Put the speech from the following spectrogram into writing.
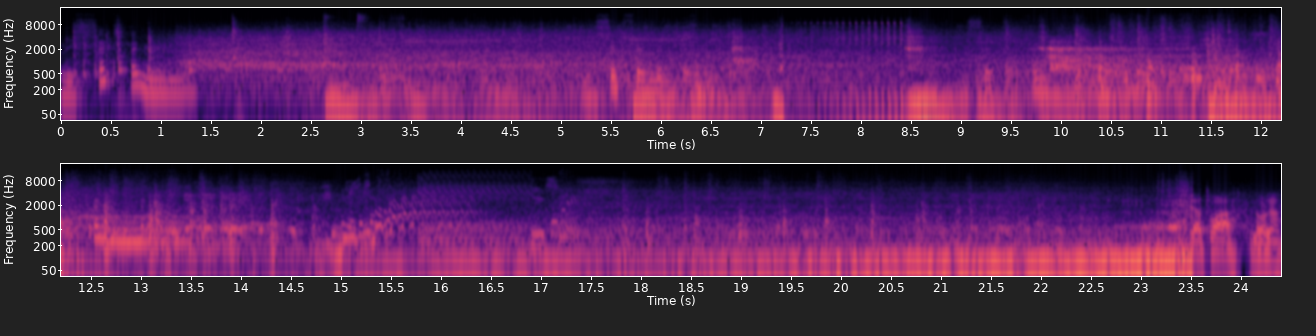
Les sept familles. Les sept familles. Les sept familles. C'est à toi, Nolan.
